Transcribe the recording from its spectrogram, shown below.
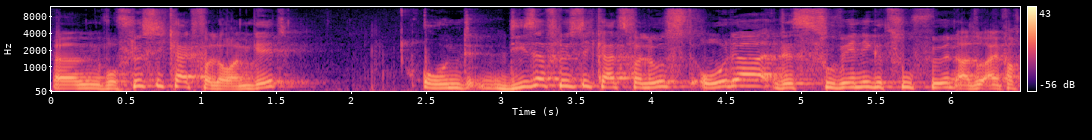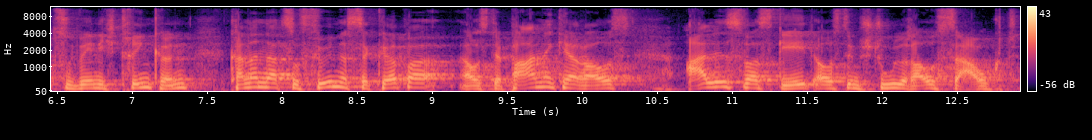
ähm, wo Flüssigkeit verloren geht. Und dieser Flüssigkeitsverlust oder das zu wenige Zuführen, also einfach zu wenig trinken, kann dann dazu führen, dass der Körper aus der Panik heraus alles was geht aus dem Stuhl raussaugt.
